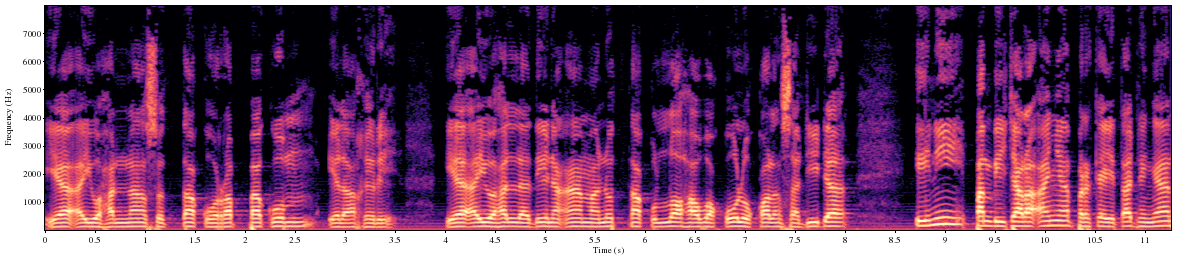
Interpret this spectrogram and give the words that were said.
Ya ayuhan nasu taqu rabbakum ila akhiri. Ya ayyuhalladzina amanu taqullaha wa qulu qalan sadida. Ini pembicaraannya berkaitan dengan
